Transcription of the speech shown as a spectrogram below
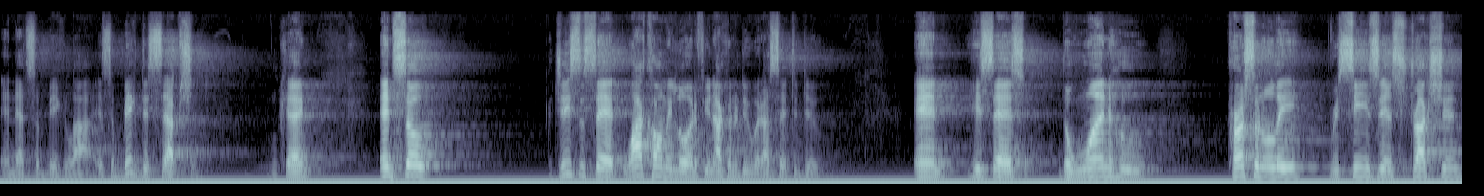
And that's a big lie. It's a big deception, okay? And so Jesus said, Why call me Lord if you're not going to do what I said to do? And he says, The one who personally receives instruction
